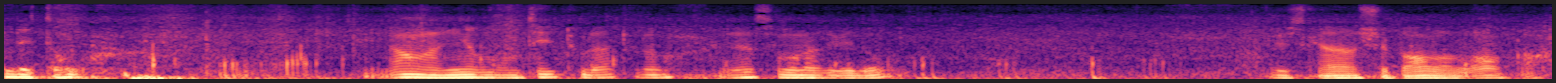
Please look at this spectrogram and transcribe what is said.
béton. Et Là, on va venir monter tout là, tout là. Et là, c'est mon arrivée d'eau. Jusqu'à, je sais pas, on va voir encore.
